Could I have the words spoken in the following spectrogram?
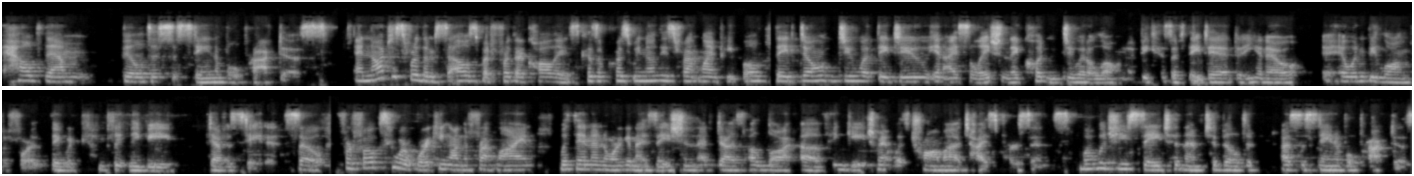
help them build a sustainable practice and not just for themselves but for their colleagues because of course we know these frontline people they don't do what they do in isolation they couldn't do it alone because if they did you know it wouldn't be long before they would completely be devastated. So, for folks who are working on the front line within an organization that does a lot of engagement with traumatized persons, what would you say to them to build a, a sustainable practice?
